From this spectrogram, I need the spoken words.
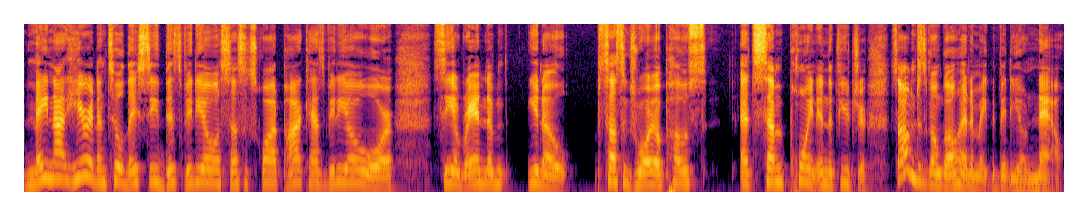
may not hear it until they see this video, a Sussex Squad podcast video, or see a random, you know, Sussex Royal post at some point in the future. So I'm just to go ahead and make the video now.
